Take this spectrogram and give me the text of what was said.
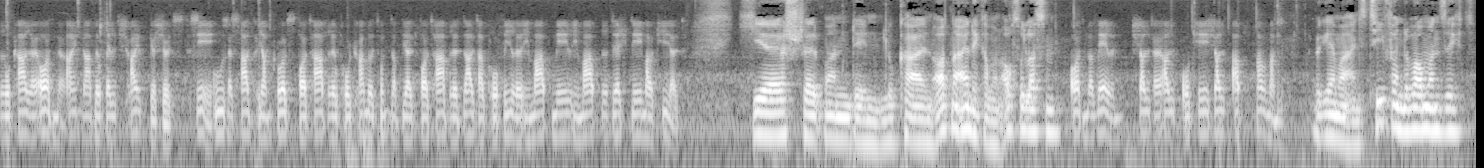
Lokale Ordner, Eingabefeld, Schreibgeschützt. C. Uses Adrian Kurz, portable Programme, Thunderbird, portable Dataprofile, Imap, Mail, Imap, 6 markiert. Hier stellt man den lokalen Ordner ein, den kann man auch so lassen. Ordner wählen, Schalter Alt, OK, Schalt ab, Baumann. Wir gehen mal eins tiefer in der Baumansicht.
